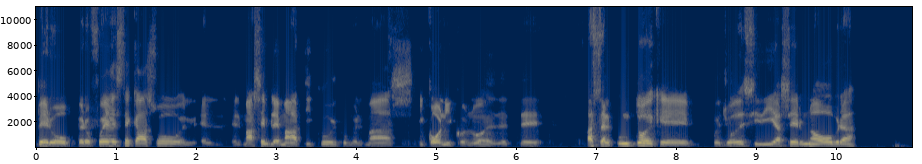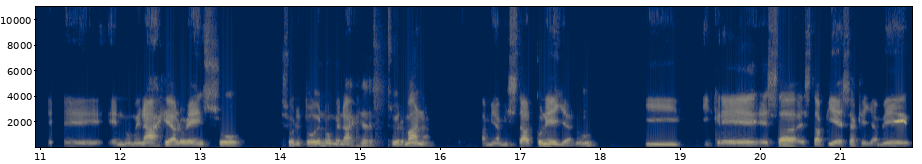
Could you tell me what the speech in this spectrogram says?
pero, pero fue este caso el, más emblemático y como el más icónico, ¿no? hasta el punto de que pues yo decidí hacer una obra eh, en homenaje a Lorenzo, sobre todo en homenaje a su hermana, a mi amistad con ella, ¿no? Y, creé esta, esta pieza que llamé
